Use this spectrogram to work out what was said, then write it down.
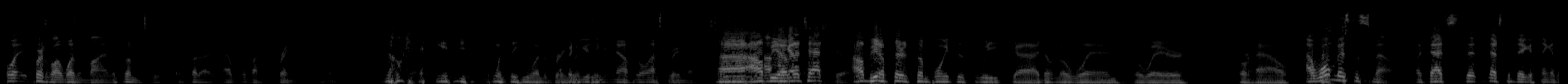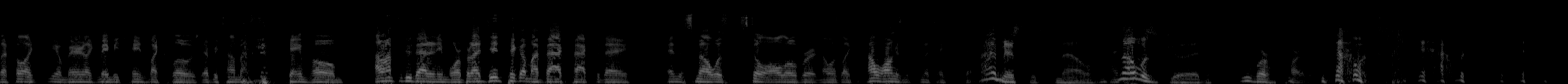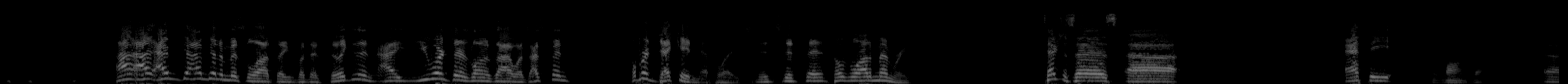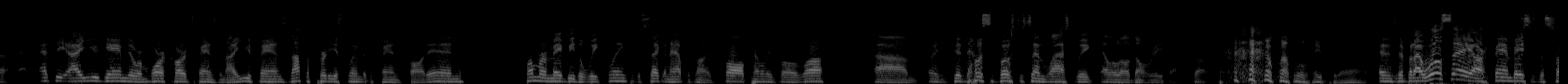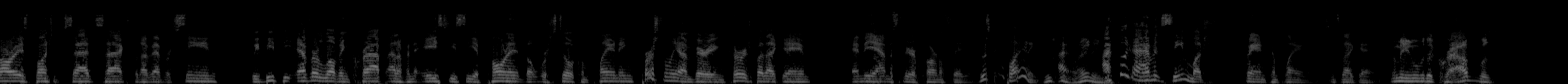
Well, first of all, it wasn't mine. It was from the studio, but I, I would like to bring it with me over here. Okay, it's one thing you want to bring. I've been using you. it now for the last three months. Uh, I'll be I up. got attached to it. I'll be up there at some point this week. Uh, I don't know when or where or how. I won't miss the smell. Like that's the, that's the biggest thing. Is I felt like you know Mary like made me change my clothes every time I came home. I don't have to do that anymore. But I did pick up my backpack today, and the smell was still all over it. And I was like, how long is this going to take to change? I miss the smell. The I- smell was good. You were a part of this. I was. Yeah, I was. I, I, I'm I'm gonna miss a lot of things, but that's like I you weren't there as long as I was. I spent over a decade in that place. It's it's it holds a lot of memories. Texas says uh, at the this is a long text. Uh, at the IU game, there were more Cards fans than IU fans. Not the prettiest win, but the fans bought in. Plummer may be the weak link, but the second half was not his fault. Penalties, blah blah blah. Um, said that was supposed to send last week. LOL, don't read that. Sorry. well, we'll wait for that. And said, but I will say our fan base is the sorriest bunch of sad sacks that I've ever seen. We beat the ever loving crap out of an ACC opponent, but we're still complaining. Personally, I'm very encouraged by that game and the atmosphere of Cardinal Stadium. Who's complaining? Who's complaining? I, I feel like I haven't seen much fan complaining since that game. I mean, the crowd was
